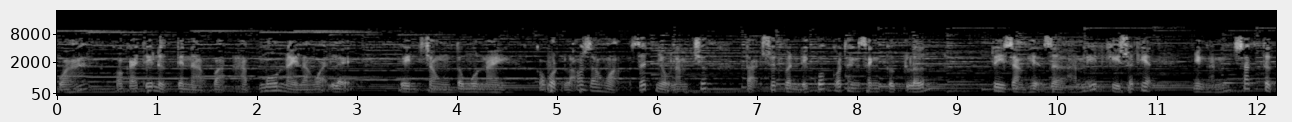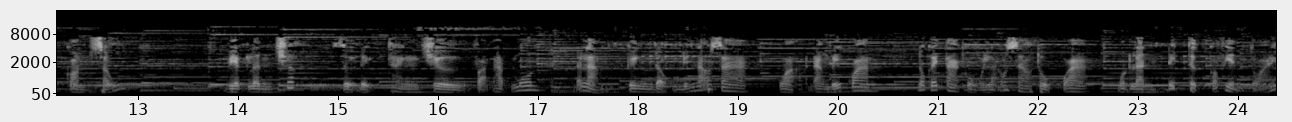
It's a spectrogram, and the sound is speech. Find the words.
quá, có cái thế lực tên là vạn hạt môn này là ngoại lệ. Bên trong tông môn này có một lão gia hỏa rất nhiều năm trước tại xuất vân đế quốc có thanh danh cực lớn. Tuy rằng hiện giờ hắn ít khi xuất hiện, nhưng hắn xác thực còn sống. Việc lần trước dự định thành trừ vạn hạt môn đã làm kinh động đến lão gia hỏa đang bế quan. Lúc ấy ta cùng với lão giao thủ qua một lần đích thực có phiền toái.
